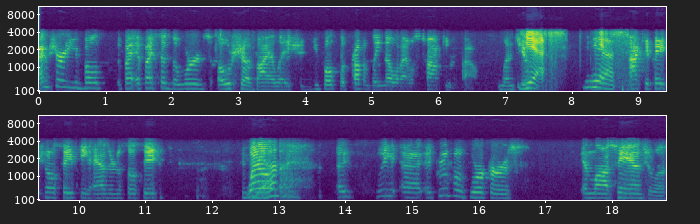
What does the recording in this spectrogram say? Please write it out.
I'm sure you both. If I if I said the words OSHA violation, you both would probably know what I was talking about, wouldn't you? Yes. Yes. Occupational Safety and Hazard Association. Well, a, we uh, a group of workers in Los Angeles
